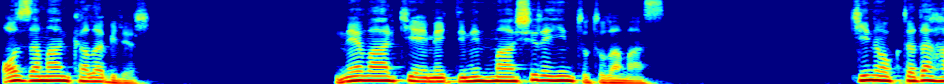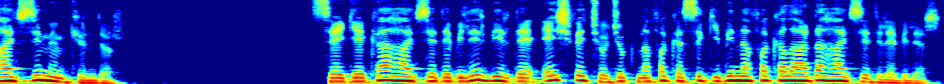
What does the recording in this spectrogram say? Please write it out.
O zaman kalabilir. Ne var ki emeklinin maaşı rehin tutulamaz. Ki noktada haczi mümkündür. SGK haczedebilir bir de eş ve çocuk nafakası gibi nafakalarda haczedilebilir.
